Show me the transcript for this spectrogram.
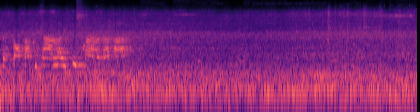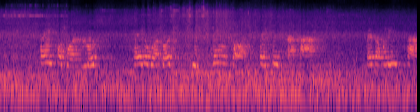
หนึ่งสองสามสี่ห้าไล่ขึ้นมานะคะ ให้ขบวนรถให้ขบวนรถหยุดนิ่งก่อนใช่ขึ้นนะคะ ไม่ต้องรีบค่ะ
